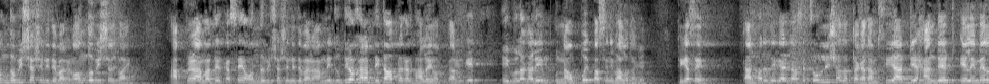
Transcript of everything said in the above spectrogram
অন্ধবিশ্বাসে নিতে পারেন। অন্ধবিশ্বাস ভাই, আপনারা আমাদের কাছে অন্ধবিশ্বাসে নিতে পারেন। আমি যদিও খারাপ দিতাম আপনার কাছে ভালোই হবে। কারণ কি, এইগুলা গাড়ি নব্বই পার্সেন্টই ভালো থাকে। ঠিক আছে? তারপরে যে গাড়িটা আছে, চল্লিশ হাজার টাকা দাম। CRD hundred L M L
